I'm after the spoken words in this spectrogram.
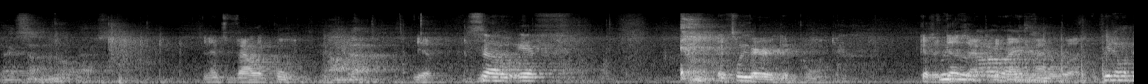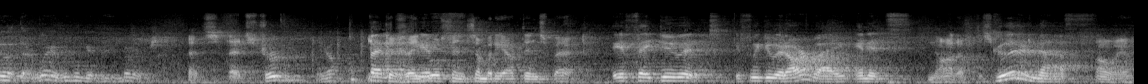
That's something to look at, And that's a valid point. and I'm done. Yep. So if, It's a we- very good point. Because it We does do have to our get done way. no matter what. If we don't do it that way, we're gonna get reimbursed. That's, that's true. Yeah. But uh, Because they will if- send somebody out to inspect, if they do it, if we do it our way and it's not up to. spec. good enough Oh, yeah.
